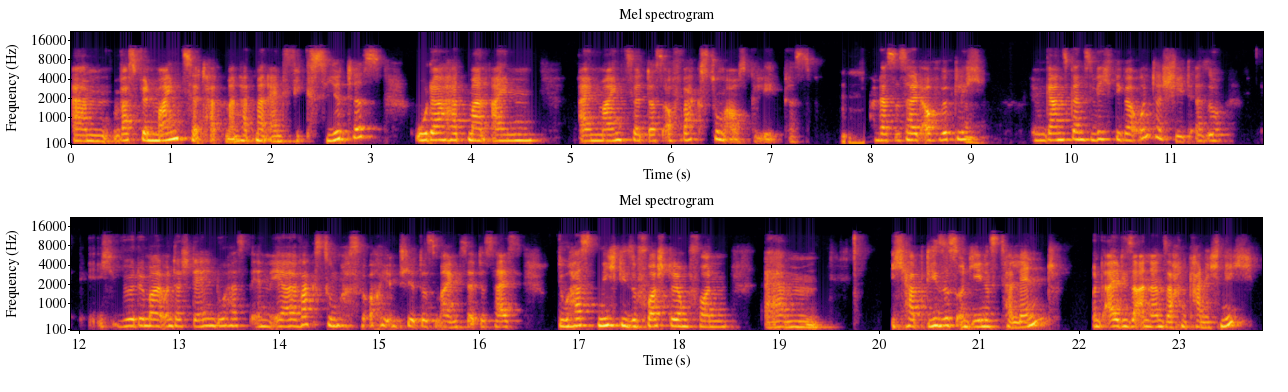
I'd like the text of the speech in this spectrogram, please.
ähm, was für ein Mindset hat man? Hat man ein fixiertes oder hat man ein, ein Mindset, das auf Wachstum ausgelegt ist? Mhm. Und das ist halt auch wirklich ein ganz, ganz wichtiger Unterschied. Also ich würde mal unterstellen, du hast ein eher wachstumsorientiertes Mindset. Das heißt, du hast nicht diese Vorstellung von, ähm, ich habe dieses und jenes Talent und all diese anderen Sachen kann ich nicht.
